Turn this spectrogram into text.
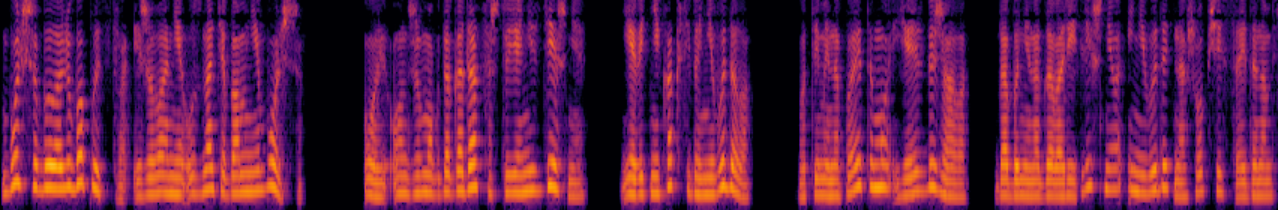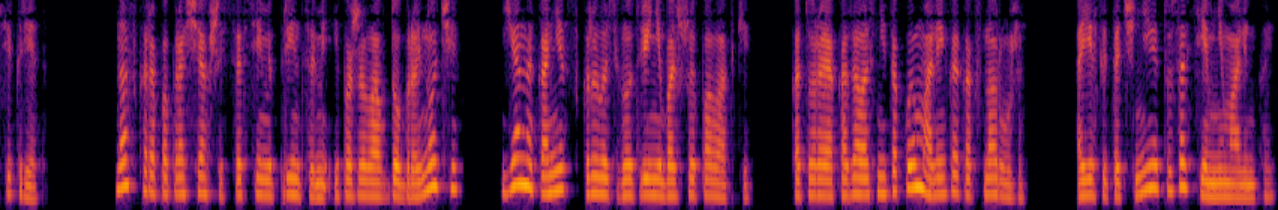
Больше было любопытства и желание узнать обо мне больше. Ой, он же мог догадаться, что я не здешняя. Я ведь никак себя не выдала. Вот именно поэтому я избежала, дабы не наговорить лишнего и не выдать наш общий с Эйденом секрет. Наскоро попрощавшись со всеми принцами и пожелав доброй ночи, я, наконец, скрылась внутри небольшой палатки, которая оказалась не такой маленькой, как снаружи, а если точнее, то совсем не маленькой.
